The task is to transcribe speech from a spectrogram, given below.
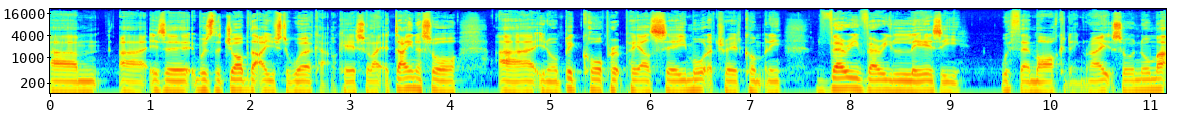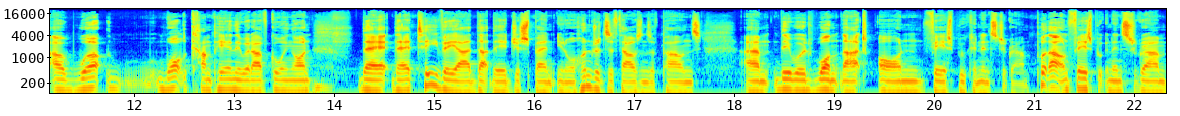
um, uh, is a was the job that I used to work at. Okay, so like a dinosaur, uh, you know, big corporate PLC, motor trade company, very, very lazy with their marketing, right? So no matter what what campaign they would have going on, their their TV ad that they just spent you know hundreds of thousands of pounds, um, they would want that on Facebook and Instagram. Put that on Facebook and Instagram,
